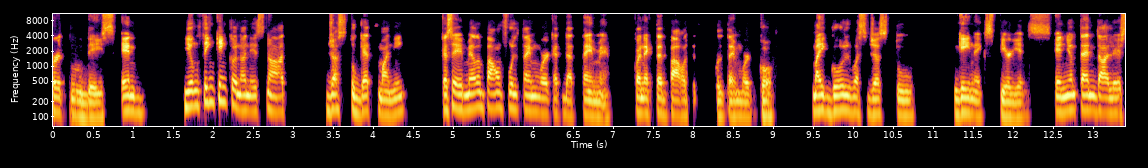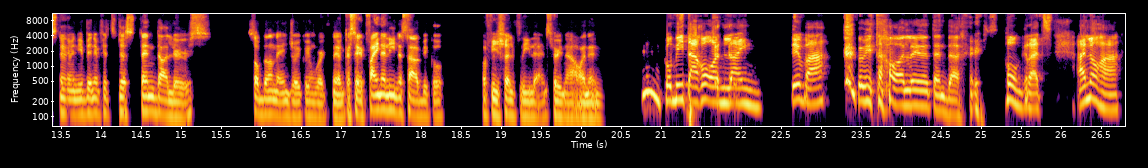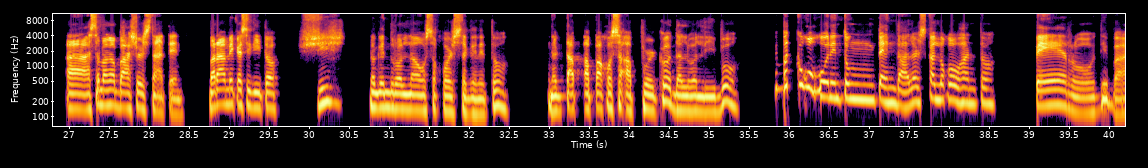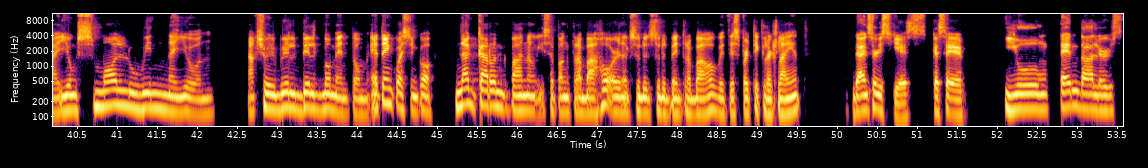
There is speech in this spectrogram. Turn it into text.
for two days. And yung thinking ko nun is not just to get money. Kasi meron pa akong full-time work at that time eh. Connected pa ako to full-time work ko. My goal was just to gain experience. And yung $10 na yun, even if it's just $10, sobrang na-enjoy ko yung work na yun. Kasi finally nasabi ko, official freelancer na ako nun. kumita ko online 'di ba Kumita ako online ng $10. Congrats. Ano ha, ah, sa mga bashers natin, marami kasi dito, sheesh, nag-enroll na ako sa course na ganito. Nag-top up ako sa Upwork ko, 2,000. Eh, ba't ko kukunin tong $10? Kalokohan to. Pero, di ba, yung small win na yun, actually will build momentum. Ito yung question ko, nagkaroon ka pa ng isa pang trabaho or nagsunod-sunod ba yung trabaho with this particular client? The answer is yes. Kasi yung $10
